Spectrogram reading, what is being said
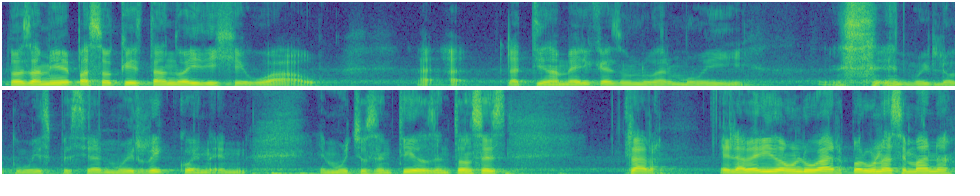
Entonces a mí me pasó que estando ahí dije, wow, Latinoamérica es un lugar muy, muy loco, muy especial, muy rico en, en, muchos sentidos. Entonces, claro, el haber ido a un lugar por una semana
